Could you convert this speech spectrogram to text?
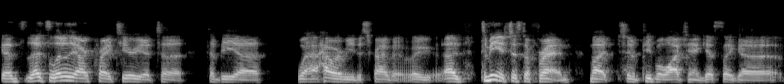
That's that's literally our criteria to to be a however you describe it. Uh, to me, it's just a friend, but to people watching, I guess like a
